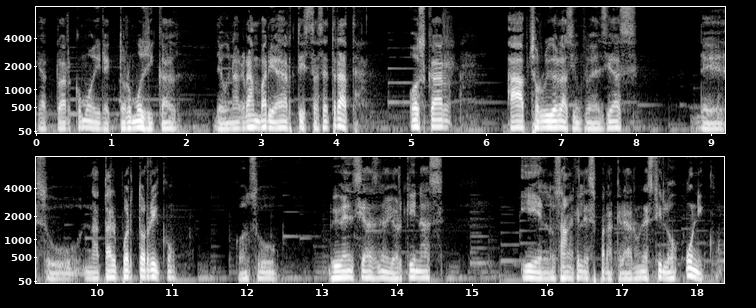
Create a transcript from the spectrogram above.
y actuar como director musical de una gran variedad de artistas se trata. Oscar ha absorbido las influencias de su natal Puerto Rico con sus vivencias neoyorquinas y en Los Ángeles para crear un estilo único.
